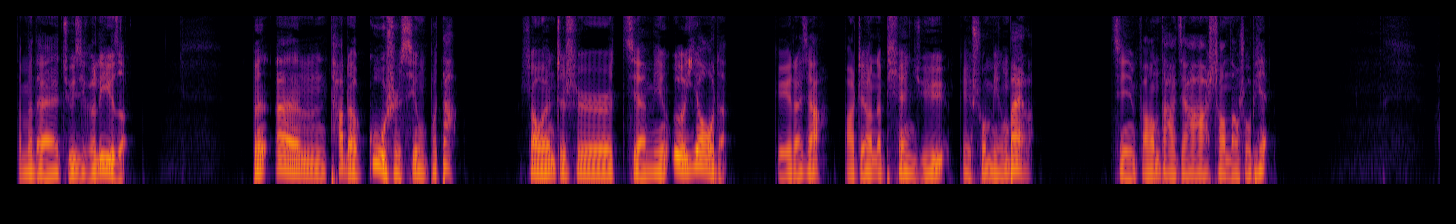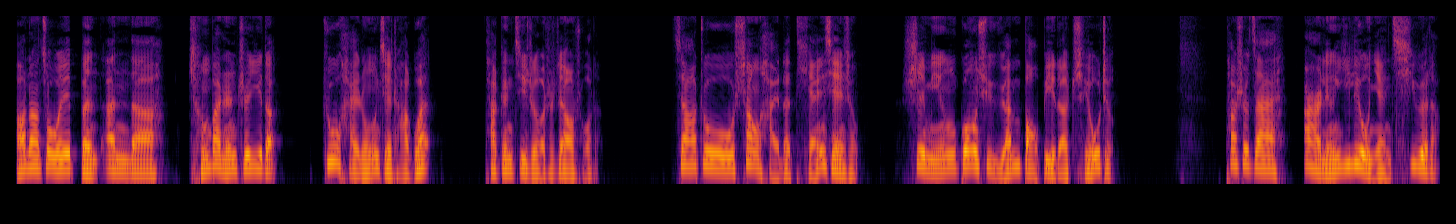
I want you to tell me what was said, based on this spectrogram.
咱们再举几个例子。本案它的故事性不大，上文只是简明扼要的给大家把这样的骗局给说明白了，谨防大家上当受骗。好，那作为本案的承办人之一的朱海荣检察官，他跟记者是这样说的：家住上海的田先生是名光绪元宝币的持有者，他是在。二零一六年七月的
